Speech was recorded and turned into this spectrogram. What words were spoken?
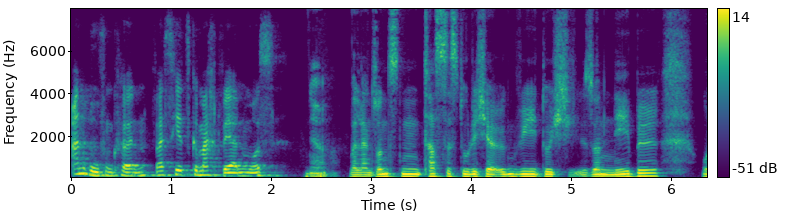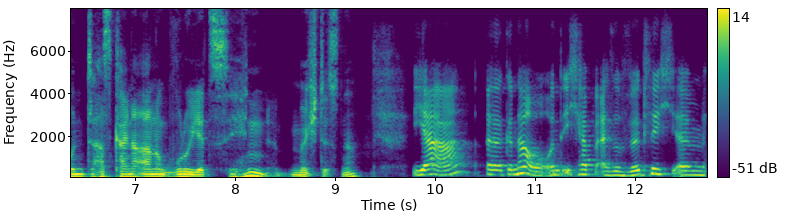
anrufen können, was jetzt gemacht werden muss. Ja, weil ansonsten tastest du dich ja irgendwie durch so einen Nebel und hast keine Ahnung, wo du jetzt hin möchtest, ne? Ja, äh, genau. Und ich habe also wirklich, ähm,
